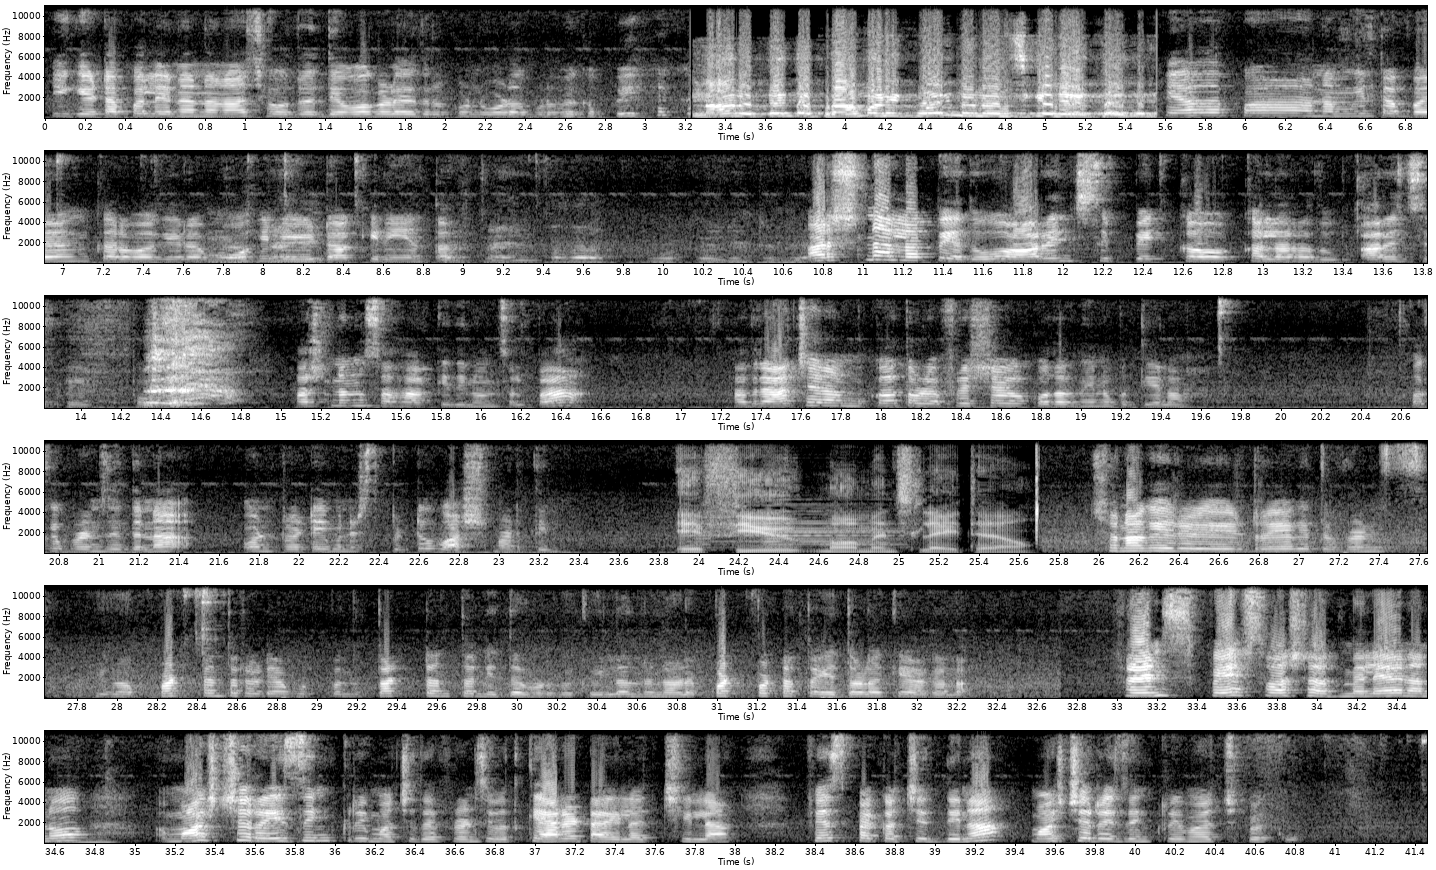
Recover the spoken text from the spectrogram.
ಈ ಗೇಟಪ್ಪಲ್ಲಿ ನನ್ನ ಆಚೆ ಹೋದ್ರೆ ದೆವ್ವಗಳು ಓಡಕ್ ಬಿಡ್ಬೇಕಪ್ಪಿ. ನಾನು ಅತ್ಯಂತ ಪ್ರಾಮಾಣಿಕವಾಗಿ ನನ್ನ ಅನಿಸಿಕೆ ಹೇಳ್ತಾ ಇದ್ದೇನೆ. ಯಾವ್ದಪ್ಪ? ನಮ್ಗಿಂತ ಭಯಂಕರವಾಗಿರೋ ಮೋಹಿನಿ ಡಾಕಿನಿ ಅಂತ. ಅರ್ಶನ ಅಲ್ಲಪ್ಪಿ ಅದು ಆರೆಂಜ್ ಸಿಪ್ಪೆ ಕಲರ್ ಅದು ಆರೆಂಜ್ ಸಿಪ್ಪೆ. ಅರ್ಶನೂ ಸಹ ಹಾಕಿದ್ದೀನಿ ಒಂದು ಸ್ವಲ್ಪ. ಆದ್ರೆ ಆಚೆ ನನ್ನ ಮುಖ ತೊಳೆ ಫ್ರೆಶ್ ಆಗಕ್ಕೆ ಹೋದಾಗ ನೀನು ಗೊತ್ತಿಲ್ಲ ಓಕೆ ಫ್ರೆಂಡ್ಸ್ ಇದನ್ನ ಒಂದು ಟ್ವೆಂಟಿ ಮಿನಿಟ್ಸ್ ಬಿಟ್ಟು ವಾಶ್ ಮಾಡ್ತೀನಿ. A few moments later. ಚೆನ್ನಾಗಿ ಡ್ರೈ ಆಗುತ್ತೆ ಫ್ರೆಂಡ್ಸ್ ಈಗ ಪಟ್ ಅಂತ ರೆಡಿ ಆಗ್ಬಿಟ್ಟು ಬಂದು ತಟ್ ಅಂತ ನಿದ್ದೆ ಮಾಡಬೇಕು. ಇಲ್ಲಾಂದ್ರೆ ನಾಳೆ ಪಟ್ ಪಟ್ ಅಂತ ಎದ್ದೊಳಕ್ಕೆ ಆಗಲ್ಲ. ಫ್ರೆಂಡ್ಸ್ ಫೇಸ್ ವಾಶ್ ಆದಮೇಲೆ ನಾನು ಮಾಯ್ಶ್ಚರೈಸಿಂಗ್ ಕ್ರೀಮ್ ಹಚ್ಚಿದೆ ಫ್ರೆಂಡ್ಸ್ ಇವತ್ತು ಕ್ಯಾರೆಟ್ ಆಯಿಲ್ ಹಚ್ಚಿಲ್ಲ. ಫೇಸ್ ಪ್ಯಾಕ್ ಹಚ್ಚಿದ ದಿನ ಮಾಯ್ಶ್ಚರೈಸಿಂಗ್ ಕ್ರೀಮ್ ಹಚ್ಚಬೇಕು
